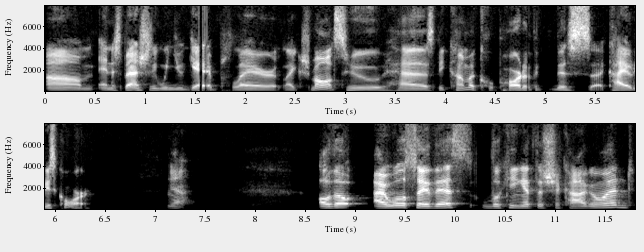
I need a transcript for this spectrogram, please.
Um, and especially when you get a player like Schmaltz who has become a part of the, this uh, Coyotes core. Yeah. Although I will say this, looking at the Chicago end,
